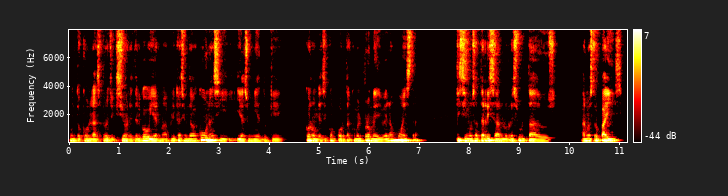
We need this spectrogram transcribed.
junto con las proyecciones del gobierno de aplicación de vacunas y, y asumiendo que Colombia se comporta como el promedio de la muestra, quisimos aterrizar los resultados a nuestro país.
